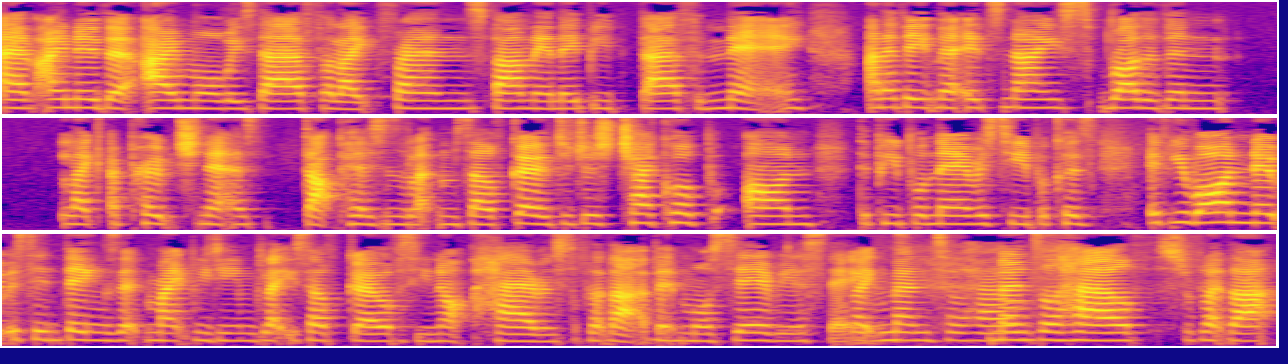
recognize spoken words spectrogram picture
um, I know that I'm always there for like friends, family, and they'd be there for me, and I think that it's nice rather than like approaching it as that person's let themselves go to just check up on the people nearest to you. Because if you are noticing things that might be deemed let yourself go obviously not hair and stuff like that a bit more serious things. like mental health. mental health stuff like that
